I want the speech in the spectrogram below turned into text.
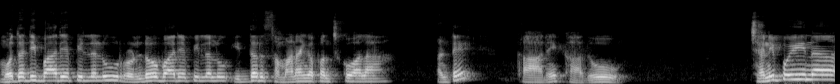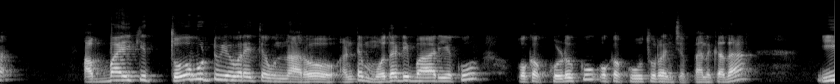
మొదటి భార్య పిల్లలు రెండో భార్య పిల్లలు ఇద్దరు సమానంగా పంచుకోవాలా? అంటే కానే కాదు. చనిపోయిన అబ్బాయికి తోబుట్టు ఎవరైతే ఉన్నారో అంటే మొదటి భార్యకు ఒక కొడుకు ఒక కూతురు అని చెప్పాను కదా ఈ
